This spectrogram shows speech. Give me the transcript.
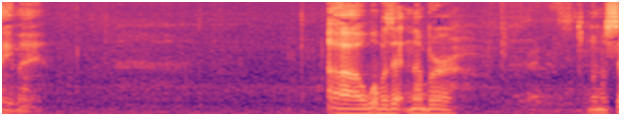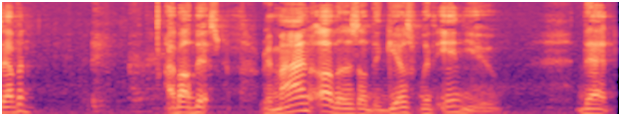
Amen. Uh, what was that number? Number seven. How about this? Remind others of the gifts within you that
